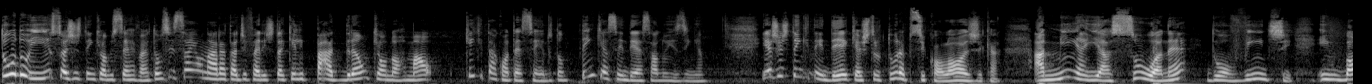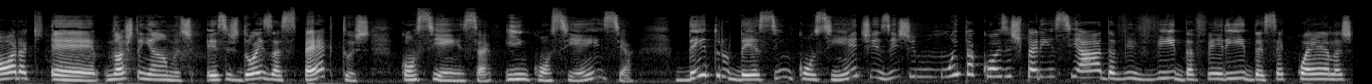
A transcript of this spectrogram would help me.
tudo isso a gente tem que observar. Então, se Sayonara tá diferente daquele padrão que é o normal, o que está acontecendo? Então, tem que acender essa luzinha. E a gente tem que entender que a estrutura psicológica, a minha e a sua, né, do ouvinte, embora é, nós tenhamos esses dois aspectos, consciência e inconsciência, dentro desse inconsciente existe muita coisa experienciada, vivida, feridas, sequelas.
